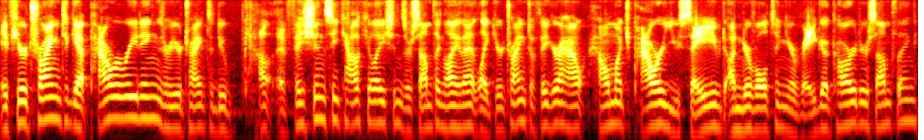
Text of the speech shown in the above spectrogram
if you're trying to get power readings or you're trying to do cal- efficiency calculations or something like that, like you're trying to figure out how much power you saved undervolting your Vega card or something,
